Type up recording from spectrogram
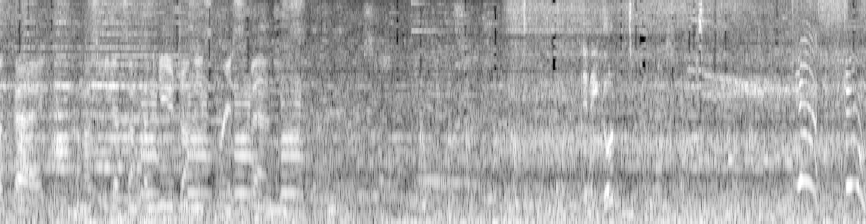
Okay, unless we get something huge on these three spins. Any good? Yes, sure.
